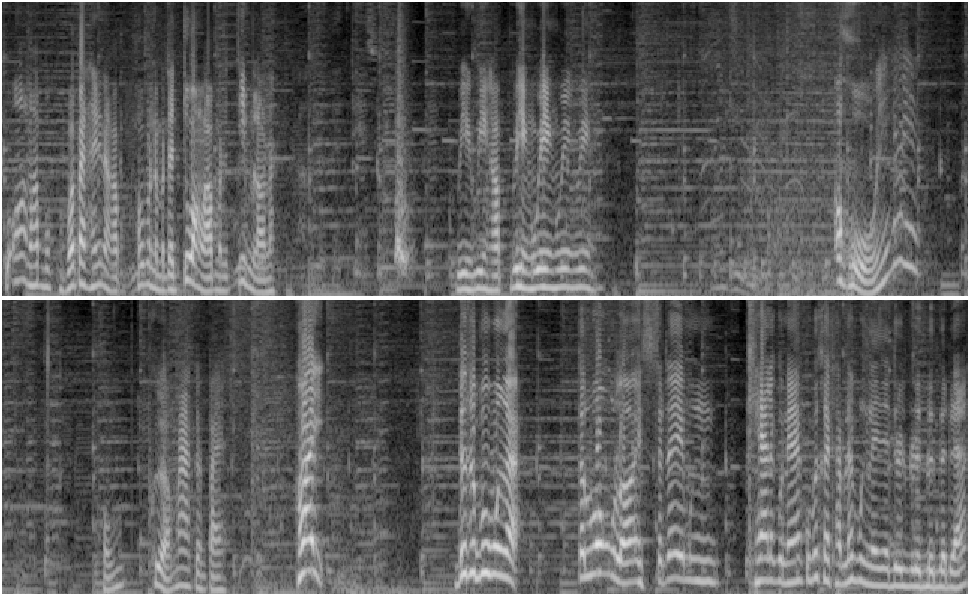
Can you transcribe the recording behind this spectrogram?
กูอ้อมครับผมผมว่าไปทางนี้นะครับเพราะมันมันจะจ้วงเรา มันจะจิ้มเรานะวิ่งวิ่งครับวิ่งวิ่งวิ่งวิ่งโอ้โหเฮ้ยผมเผื่อมากเกินไปเฮ้ย เดือดบูมึงอะตะล่วงกูเหรอไอ้สเต้มึงแค่อะไรกูนะ กูไม่เคยทำแล้วมึงเลยเนี่ยดือดนะ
